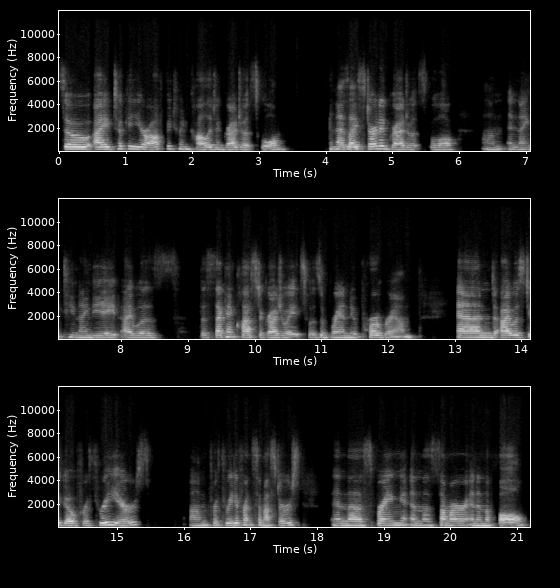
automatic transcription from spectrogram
So I took a year off between college and graduate school. And as I started graduate school um, in 1998, I was the second class to graduate, so it was a brand new program. And I was to go for three years, um, for three different semesters in the spring and the summer and in the fall.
